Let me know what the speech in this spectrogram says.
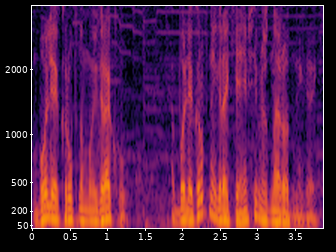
более крупному игроку. А более крупные игроки, они все международные игроки.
